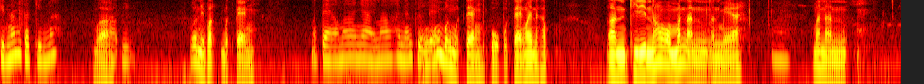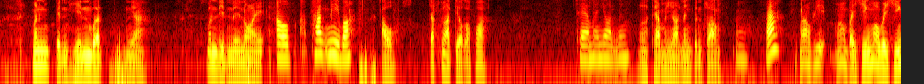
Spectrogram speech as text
กินน้ำก็กินมาว่าเอาอีก ว่านี่ผักบักแตง มาแต่งเอามาย่ายมาให้มันถึกแดโอ้ดเบิ่งบักแตงปลูกบักแตงไว้นะครับ อันขี้ดินเฮามันอันอันแหมมันอัน มันเป็นหินเบิดเนี่ย มันดินน้อยเอาผักนี่บ่ๆเอาจักยอดเดียวก็พอแถมให้ยอดหนึงเออแถมให้ยอดหนึงเป็นสองอืมปะมาเอาพี่มาเอาใบขิงมาเอาใบขิง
